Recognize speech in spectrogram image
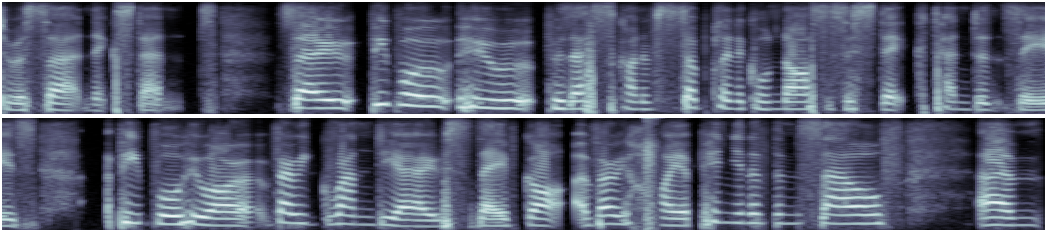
to a certain extent. So, people who possess kind of subclinical narcissistic tendencies people who are very grandiose, they've got a very high opinion of themselves. Um,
